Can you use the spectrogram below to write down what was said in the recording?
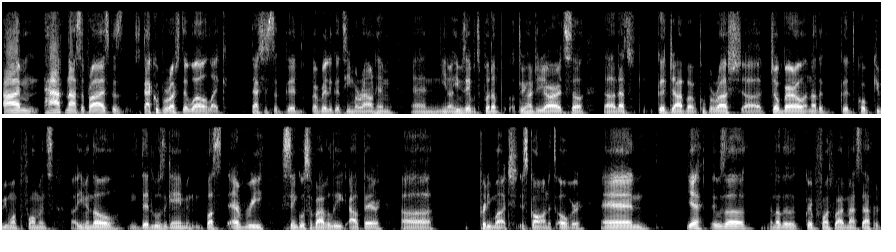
I'm half not surprised because Scott Cooper Rush did well. Like that's just a good, a really good team around him, and you know he was able to put up 300 yards. So uh, that's good job of Cooper Rush. Uh, Joe Burrow, another good QB1 performance, uh, even though he did lose the game and bust every single survival league out there. Uh, pretty much, it's gone, it's over. And yeah, it was uh, another great performance by Matt Stafford.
